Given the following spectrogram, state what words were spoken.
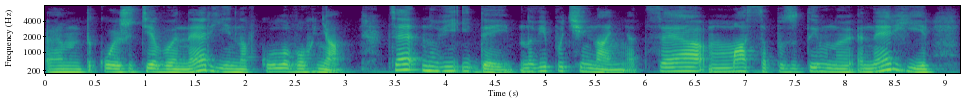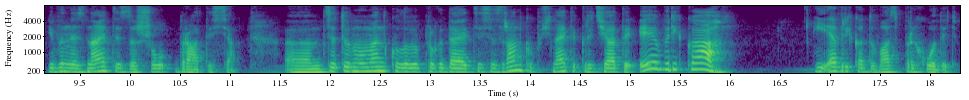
ем, такої життєвої енергії, навколо вогня. Це нові ідеї, нові починання, це маса позитивної енергії, і ви не знаєте, за що братися. Ем, Це той момент, коли ви прокидаєтеся зранку і починаєте кричати Евріка! І Евріка до вас приходить.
